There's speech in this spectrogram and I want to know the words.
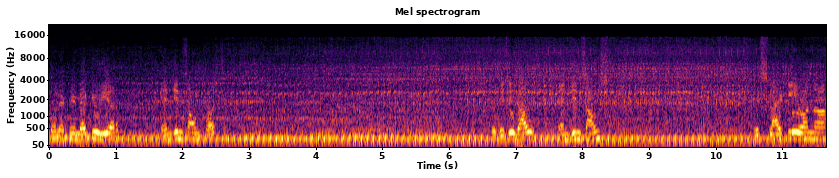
So let me make you hear engine sound first. So this is how engine sounds. It's slightly on uh,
